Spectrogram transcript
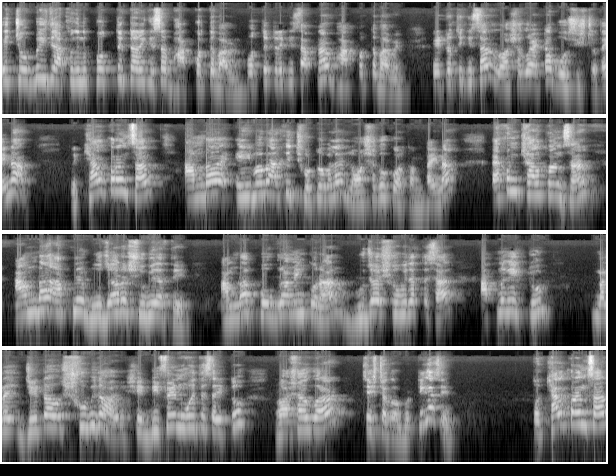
এই চব্বিশ দিয়ে আপনি কিন্তু প্রত্যেকটারে কি স্যার ভাগ করতে পারবেন। প্রত্যেকটারে কি স্যার আপনার ভাগ করতে পারবেন। এটা হচ্ছে কি স্যার লসাগুর একটা বৈশিষ্ট্য, তাই না? খেয়াল করেন স্যার, আমরা এইভাবে আর কি ছোটবেলায় লসাগু করতাম, তাই না? এখন খেয়াল করেন স্যার, আমরা আপনার বুঝার সুবিধাতে, আমরা প্রোগ্রামিং করার বুঝার সুবিধাতে স্যার, আপনাকে একটু মানে যেটা সুবিধা হয়, সেই ডিফারেন্ট ওয়েতে স্যার একটু রসায়ন করার চেষ্টা করব, ঠিক আছে? তো খেয়াল করেন স্যার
